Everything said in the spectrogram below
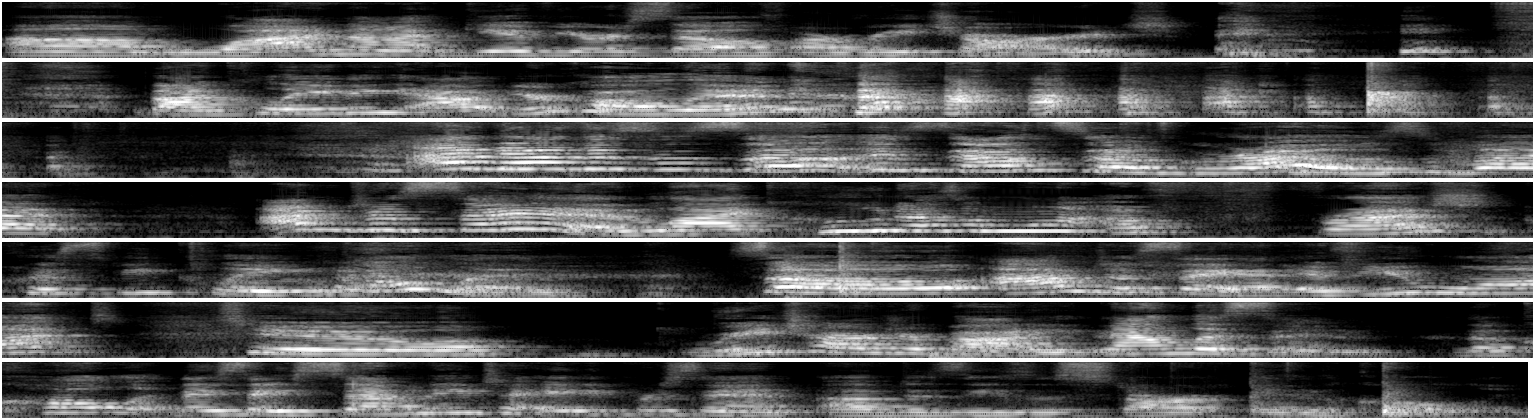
Um, why not give yourself a recharge by cleaning out your colon? I know this is so, it sounds so gross, but I'm just saying, like, who doesn't want a fresh, crispy, clean colon? So I'm just saying, if you want to recharge your body. Now, listen, the colon, they say 70 to 80% of diseases start in the colon.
